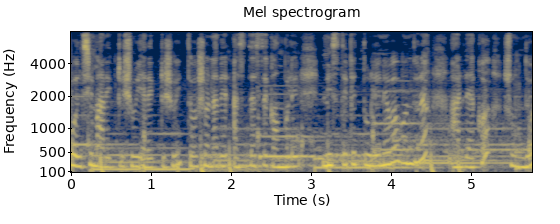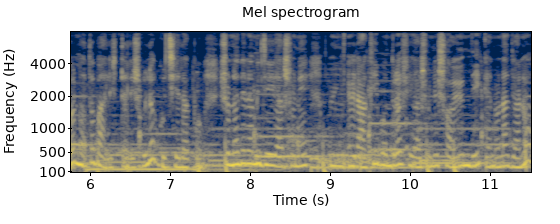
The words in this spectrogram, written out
বলছি মার একটু শুই, আর একটু শুই। তো সোনাদের আস্তে আস্তে কম্বলের নিচ থেকে তুলে নেব বন্ধুরা। আর দেখো, সুন্দর মতো বালিশ টালিশগুলো গুছিয়ে রাখব। সোনাদের আমি যে আসনে রাখি বন্ধুরা, সেই আসনে শয়ন দিই। কেননা জানো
